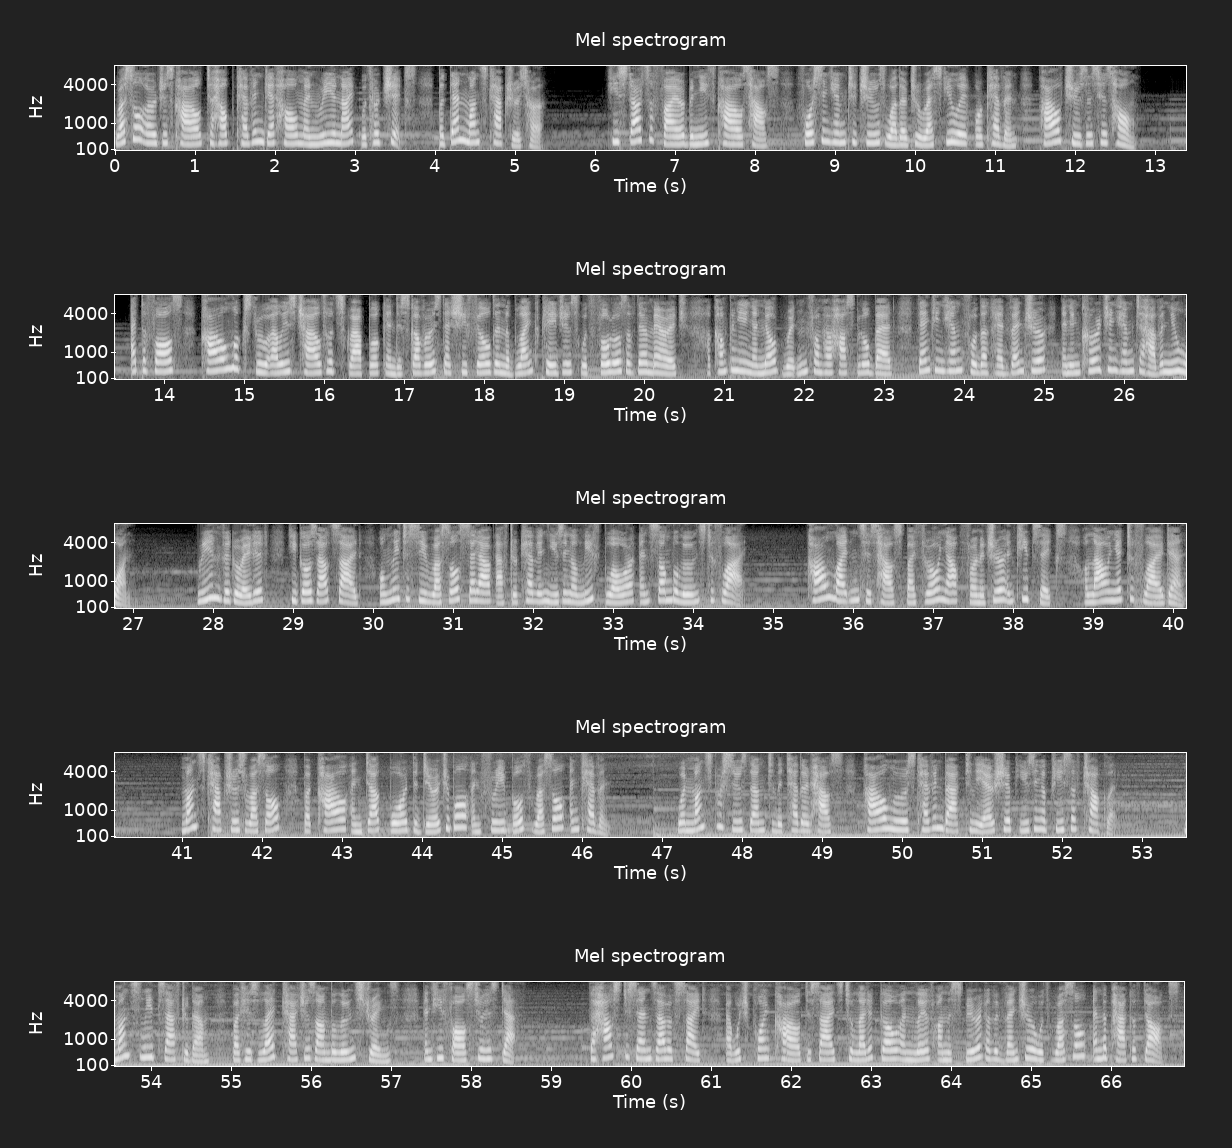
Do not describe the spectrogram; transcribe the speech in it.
Russell urges Carl to help Kevin get home and reunite with her chicks, but then Muntz captures her. He starts a fire beneath Carl's house, forcing him to choose whether to rescue it or Kevin. Carl chooses his home. At the falls, Carl looks through Ellie's childhood scrapbook and discovers that she filled in the blank pages with photos of their marriage, accompanying a note written from her hospital bed, thanking him for the adventure and encouraging him to have a new one. Reinvigorated, he goes outside, only to see Russell set out after Kevin using a leaf blower and some balloons to fly. Carl lightens his house by throwing out furniture and keepsakes, allowing it to fly again. Muntz captures Russell, but Carl and Doug board the dirigible and free both Russell and Kevin. When Muntz pursues them to the tethered house, Carl lures Kevin back to the airship using a piece of chocolate. Muntz leaps after them, but his leg catches on balloon strings, and he falls to his death. The house descends out of sight, at which point Carl decides to let it go and live on the spirit of adventure with Russell and the pack of dogs.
